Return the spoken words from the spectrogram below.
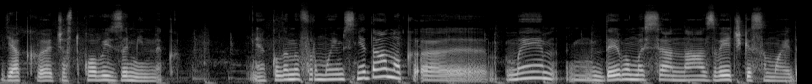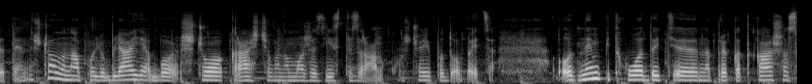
як е, частковий замінник. Е, Коли ми формуємо сніданок, е, ми дивимося на звички самої дитини, що вона полюбляє або що краще вона може з'їсти зранку, що їй подобається. Одним підходить, е, наприклад, каша з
